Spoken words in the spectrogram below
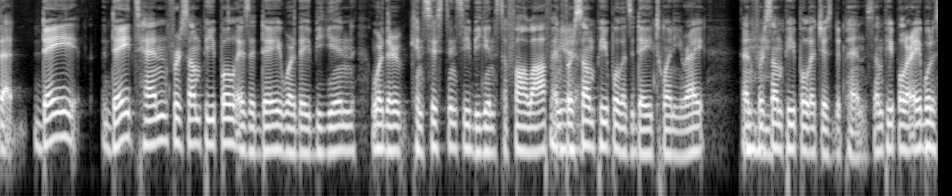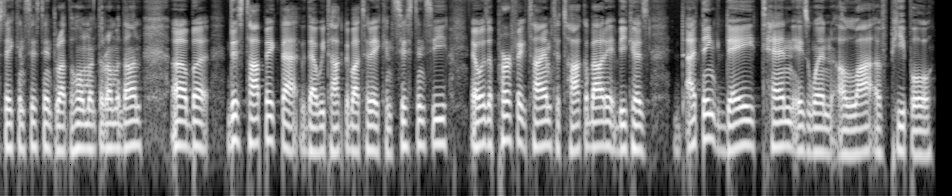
that day day 10 for some people is a day where they begin where their consistency begins to fall off and for some people it's day 20 right and for Mhm. some people it just depends some people are able to stay consistent throughout the whole month of ramadan uh, but this topic that that we talked about today consistency it was a perfect time to talk about it because i think day 10 is when a lot of people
